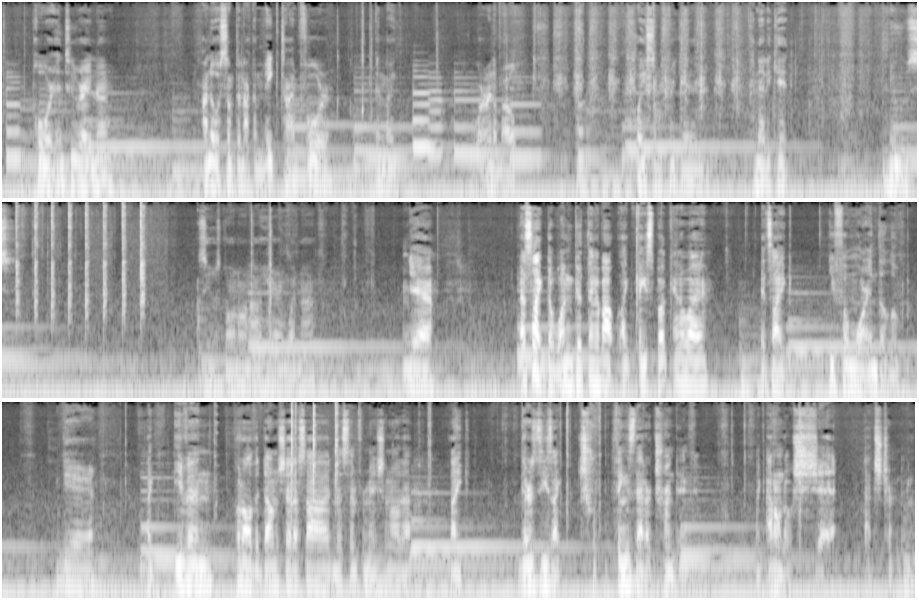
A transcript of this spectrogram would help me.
pour into right now. I know it's something I can make time for and like learn about. Play some freaking Connecticut news. See what's going on out here and whatnot. Yeah. That's like the one good thing about like Facebook in a way. It's like you feel more in the loop. Yeah. Like even put all the dumb shit aside, misinformation, all that. Like there's these like tr- things that are trending. Like I don't know shit that's trending.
